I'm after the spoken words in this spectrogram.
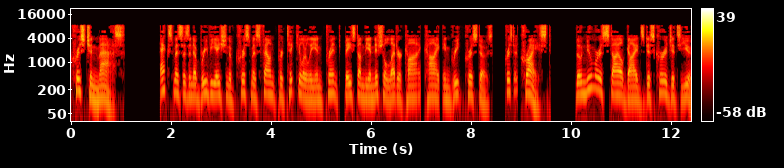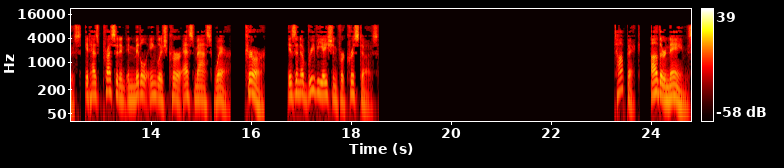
Christian Mass. Xmas is an abbreviation of Christmas found particularly in print, based on the initial letter chi, chi in Greek Christos, Christ. Though numerous style guides discourage its use, it has precedent in Middle English cur s mass where cur is an abbreviation for Christos. Other names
